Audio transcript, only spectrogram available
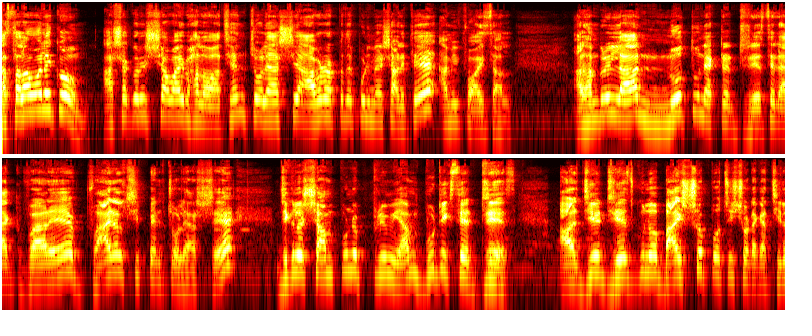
আসসালামু আলাইকুম। আশা করি সবাই ভালো আছেন। চলে আসছি আবার আপনাদের পূর্ণিমার শাড়িতে। আমি ফয়সাল। আলহামদুলিল্লাহ, নতুন একটা ড্রেসের একবারে ভাইরাল শিপমেন্ট চলে আসছে। যেগুলো সম্পূর্ণ প্রিমিয়াম বুটিক্সের ড্রেস। আর যে ড্রেসগুলো বাইশশো পঁচিশশো টাকা ছিল,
